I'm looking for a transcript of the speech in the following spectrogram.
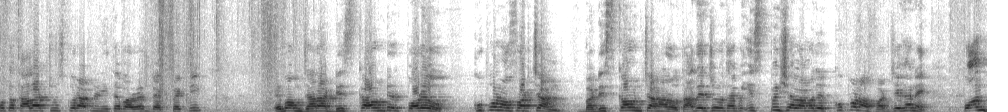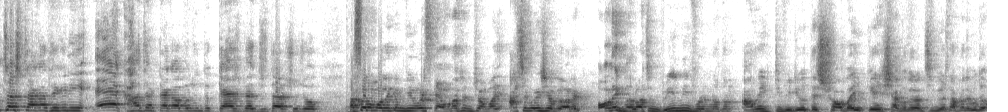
মতো কালার চুজ করে আপনি নিতে পারবেন ব্যাকপ্যাকটি এবং যারা ডিসকাউন্টের পরেও কুপন অফার চান বা ডিসকাউন্ট চান আরও তাদের জন্য থাকবে স্পেশাল আমাদের কুপন অফার যেখানে পঞ্চাশ টাকা থেকে নিয়ে এক হাজার টাকা পর্যন্ত ক্যাশব্যাক জেতার সুযোগ। আসসালামু আলাইকুম ভিউয়ার্স কেমন আছেন সবাই? আশা করি সবাই অনেক অনেক ভালো আছেন। রিয়েলমি ফোনের নতুন আমি একটি ভিডিওতে সবাইকে স্বাগত জানাচ্ছি ভিউয়ার্স আপনাদের মধ্যে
